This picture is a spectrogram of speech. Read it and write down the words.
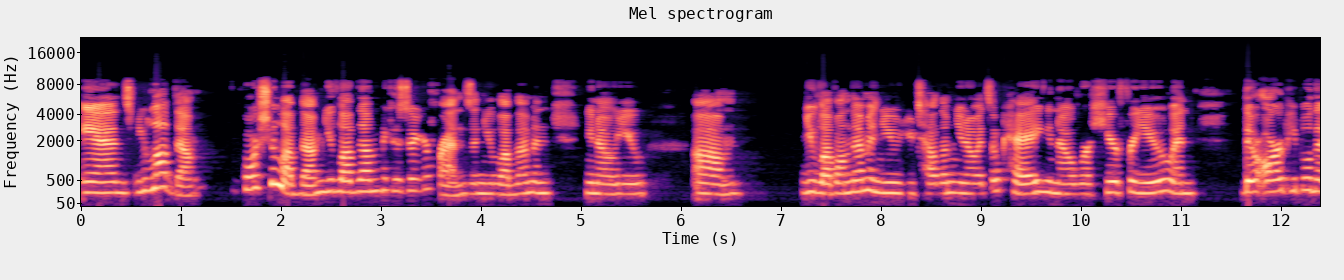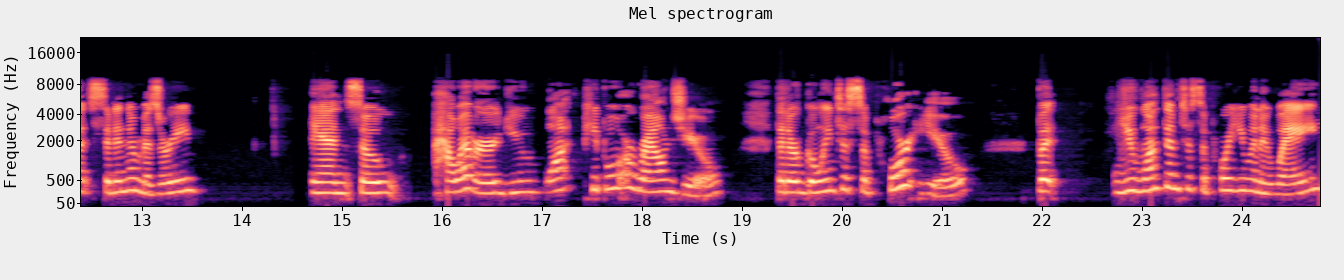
and you love them. Of course you love them. You love them because they're your friends and you love them and, you know, you um you love on them and you you tell them, you know, it's okay, you know, we're here for you and there are people that sit in their misery. And so however, you want people around you that are going to support you, but you want them to support you in a way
